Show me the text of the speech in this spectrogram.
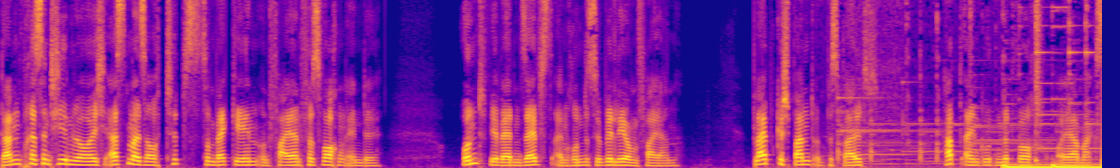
Dann präsentieren wir euch erstmals auch Tipps zum Weggehen und Feiern fürs Wochenende. Und wir werden selbst ein rundes Jubiläum feiern. Bleibt gespannt und bis bald. Habt einen guten Mittwoch, euer Max.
